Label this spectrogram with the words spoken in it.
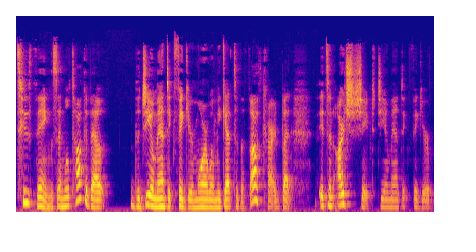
two things. And we'll talk about the geomantic figure more when we get to the Thoth card, but it's an arch shaped geomantic figure.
